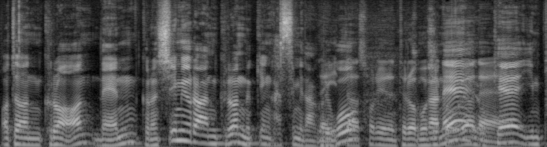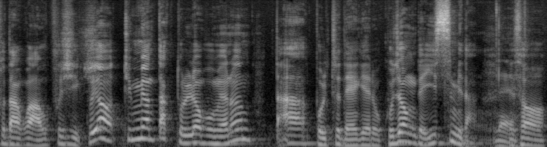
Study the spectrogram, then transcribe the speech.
어떤 그런 낸 그런 시뮬한 그런 느낌 같습니다. 네, 그리고 이따 소리는 들어보실 중간에. 네. 이렇게 인풋하고 아웃풋이 있고요. 뒷면 딱 돌려보면은 딱 볼트 4개로 고정돼 있습니다. 네. 그래서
